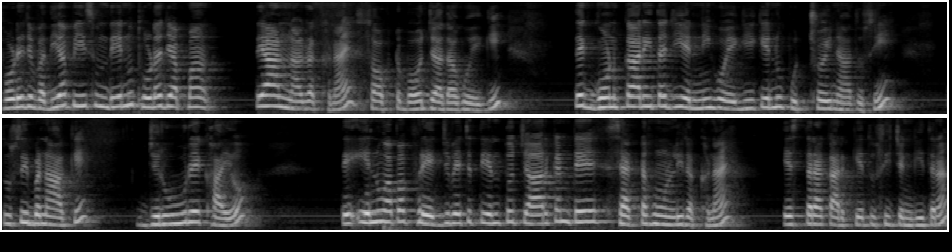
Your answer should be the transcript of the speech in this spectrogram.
ਥੋੜੇ ਜਿਹੇ ਵਧੀਆ ਪੀਸ ਹੁੰਦੇ, ਇਹਨੂੰ ਥੋੜਾ ਜਿਹਾ ਆਪਾਂ ਧਿਆਨ ਨਾਲ ਰੱਖਣਾ ਹੈ ਸੌਫਟ ਬਹੁਤ ਜ਼ਿਆਦਾ ਹੋਏਗੀ ਤੇ ਗੁਣਕਾਰੀ ਤਾਂ ਜੀ ਇੰਨੀ ਹੋਏਗੀ ਕਿ ਇਹਨੂੰ ਪੁੱਛੋ ਹੀ ਨਾ ਤੁਸੀਂ ਤੁਸੀਂ ਬਣਾ ਕੇ ਜ਼ਰੂਰ ਇਹ ਖਾਇਓ। ਤੇ ਇਹਨੂੰ ਆਪਾਂ ਫ੍ਰਿਜ ਵਿੱਚ 3 ਤੋਂ 4 ਘੰਟੇ ਸੈੱਟ ਹੋਣ ਲਈ ਰੱਖਣਾ ਹੈ। ਇਸ ਤਰ੍ਹਾਂ ਕਰਕੇ ਤੁਸੀਂ ਚੰਗੀ ਤਰ੍ਹਾਂ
